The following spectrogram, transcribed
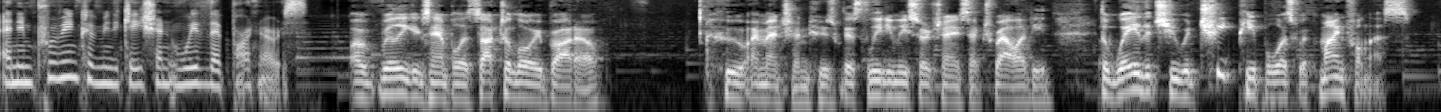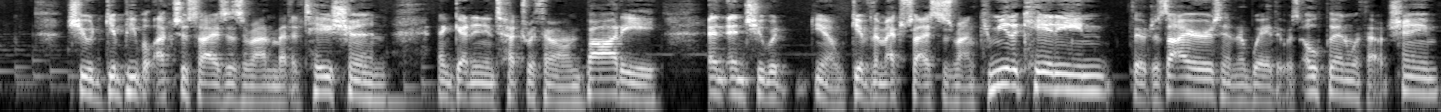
and improving communication with their partners a really good example is Dr. Lori Brotto, who I mentioned, who's this leading researcher in asexuality. The way that she would treat people was with mindfulness. She would give people exercises around meditation and getting in touch with their own body. And, and she would, you know, give them exercises around communicating their desires in a way that was open without shame.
